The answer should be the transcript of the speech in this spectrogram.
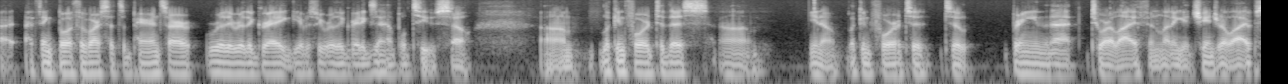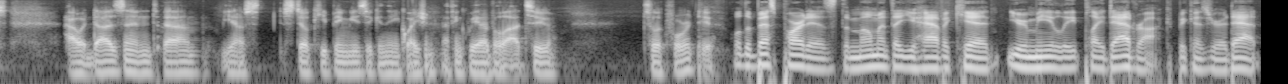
I, I think both of our sets of parents are really, really great, and gave us a really great example too. So, um, looking forward to this. Um, you know, looking forward to to bringing that to our life and letting it change our lives, how it does, and um, you know, s- still keeping music in the equation. I think we have a lot to to look forward to. Well, the best part is the moment that you have a kid, you immediately play dad rock because you're a dad.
